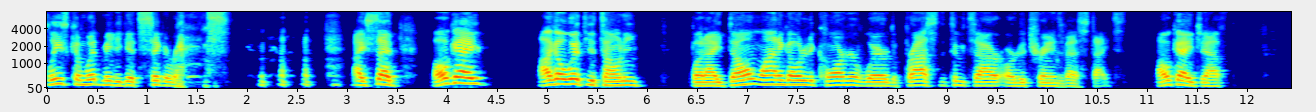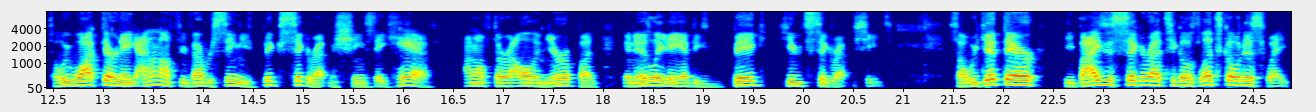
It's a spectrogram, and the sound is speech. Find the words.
please come with me to get cigarettes. I said, okay, I'll go with you, Tony, but I don't want to go to the corner where the prostitutes are or the transvestites. Okay, Jeff. So we walked there and they, I don't know if you've ever seen these big cigarette machines they have. I don't know if they're all in Europe, but in Italy, they have these big, huge cigarette machines. So we get there. He buys his cigarettes. He goes, Let's go this way.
